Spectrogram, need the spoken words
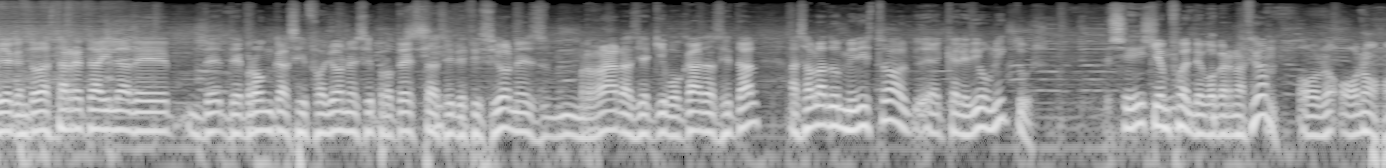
Oye, que en toda esta retaila de, de, broncas y follones y protestas y decisiones raras y equivocadas y tal, has hablado de un ministro eh, que le dio un ictus. Sí, ¿Quién fue el de gobernación o no, o no?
